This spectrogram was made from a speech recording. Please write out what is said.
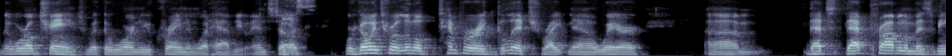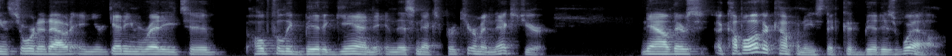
the world changed with the war in Ukraine and what have you. And so yes. we're going through a little temporary glitch right now where um, that's that problem is being sorted out and you're getting ready to hopefully bid again in this next procurement next year. Now there's a couple other companies that could bid as well.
